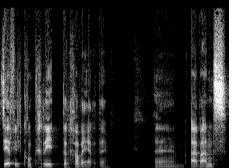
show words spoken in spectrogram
sehr viel konkreter kann werden ähm, Auch wenn es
